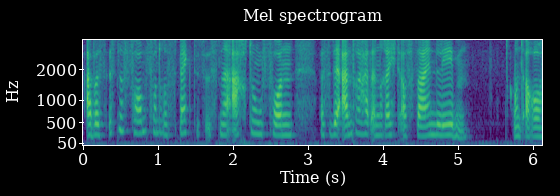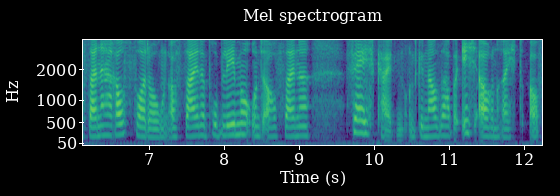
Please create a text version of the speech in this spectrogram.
aber es ist eine Form von Respekt, es ist eine Achtung von, was der andere hat ein Recht auf sein Leben und auch auf seine Herausforderungen, auf seine Probleme und auch auf seine Fähigkeiten. Und genauso habe ich auch ein Recht auf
